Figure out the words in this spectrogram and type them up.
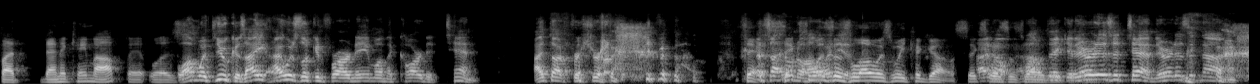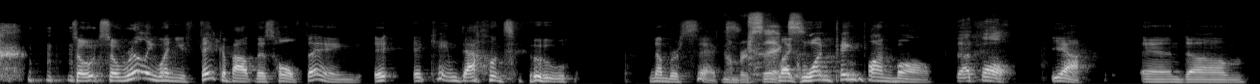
But then it came up. It was. Well, I'm with you because I, I was looking for our name on the card at 10. I thought for sure, Six, Six was as low as we could go. Six was as low. I'm thinking there it is at ten. There it is at nine. so, so really, when you think about this whole thing, it it came down to number six. Number six, like one ping pong ball. That ball. Yeah, and um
